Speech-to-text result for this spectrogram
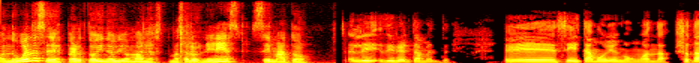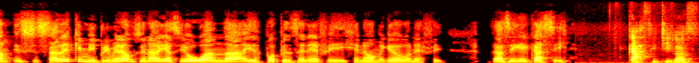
cuando Wanda se despertó y no vio más, los- más a los nenes, se mató. Directamente. Eh, sí, está muy bien con Wanda. Yo sabés que mi primera opción había sido Wanda y después pensé en Effie y dije, no, me quedo con Effie. Así que casi. Casi, chicos.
